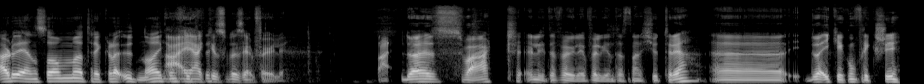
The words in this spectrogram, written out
Er du en som trekker deg unna i Nei, jeg er ikke spesielt føyelig. Nei, du er svært lite føyelig ifølge den testen her. 23. Eh, du er ikke konfliktsky.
